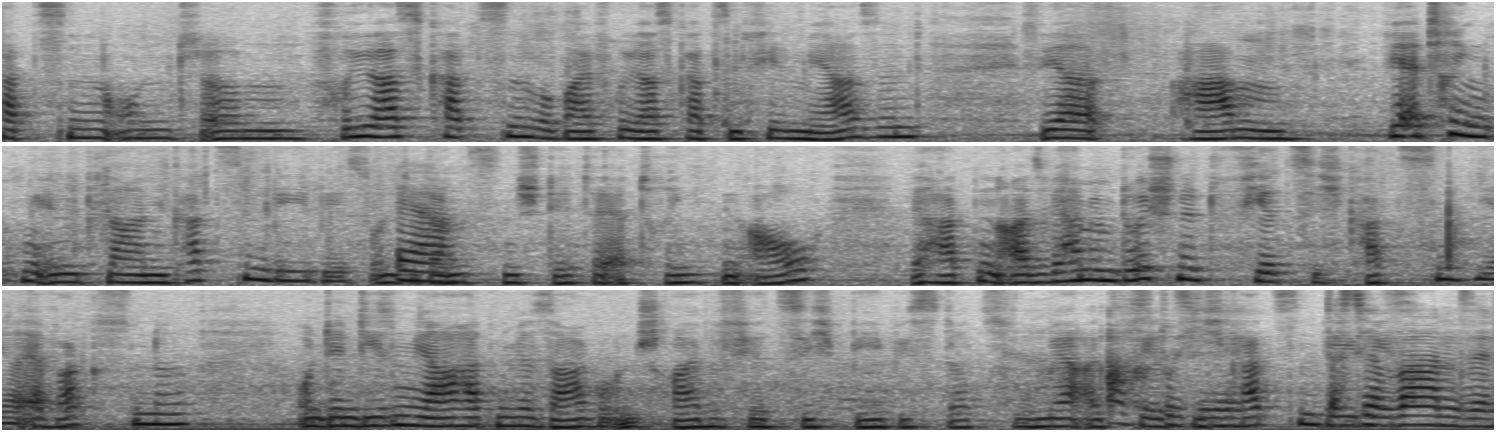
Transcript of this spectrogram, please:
Herbstkatzen und ähm, Frühjahrskatzen, wobei Frühjahrskatzen viel mehr sind. Wir haben, wir ertrinken in kleinen Katzenbabys und Ja. die ganzen Städte ertrinken auch. Wir hatten, also wir haben im Durchschnitt 40 Katzen hier, Erwachsene. Und in diesem Jahr hatten wir sage und schreibe 40 Babys dazu. Mehr als Ach du 40 je, Katzenbabys das ist ja Wahnsinn.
